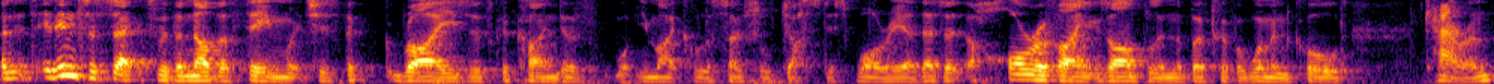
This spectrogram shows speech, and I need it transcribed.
And it intersects with another theme, which is the rise of the kind of what you might call a social justice warrior. There's a, a horrifying example in the book of a woman called Karen.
